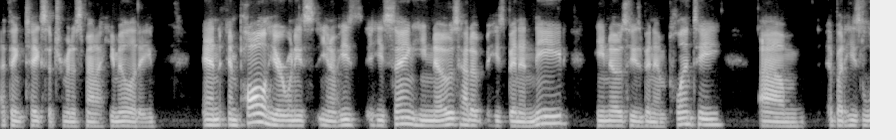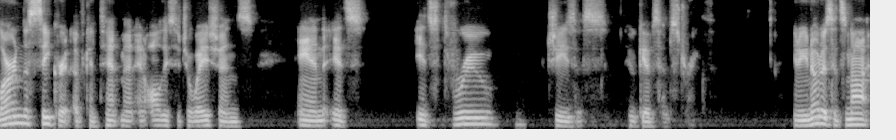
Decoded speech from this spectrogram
I think takes a tremendous amount of humility. And and Paul here, when he's you know he's he's saying he knows how to he's been in need, he knows he's been in plenty, um, but he's learned the secret of contentment in all these situations and it's it's through Jesus who gives him strength. You know, you notice it's not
